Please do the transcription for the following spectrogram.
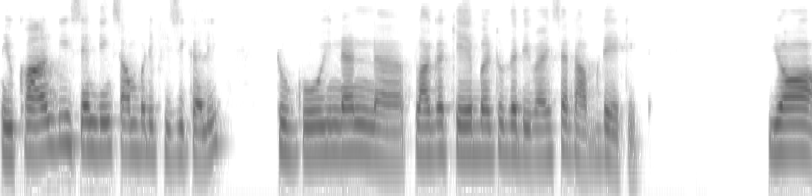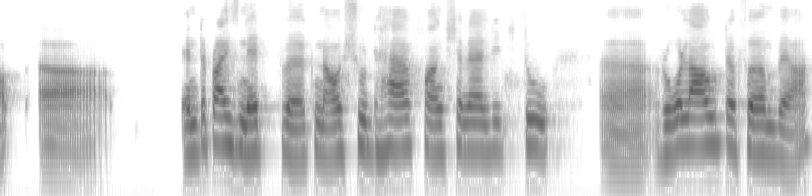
you can't be sending somebody physically to go in and uh, plug a cable to the device and update it. Your uh, enterprise network now should have functionality to uh, roll out a firmware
